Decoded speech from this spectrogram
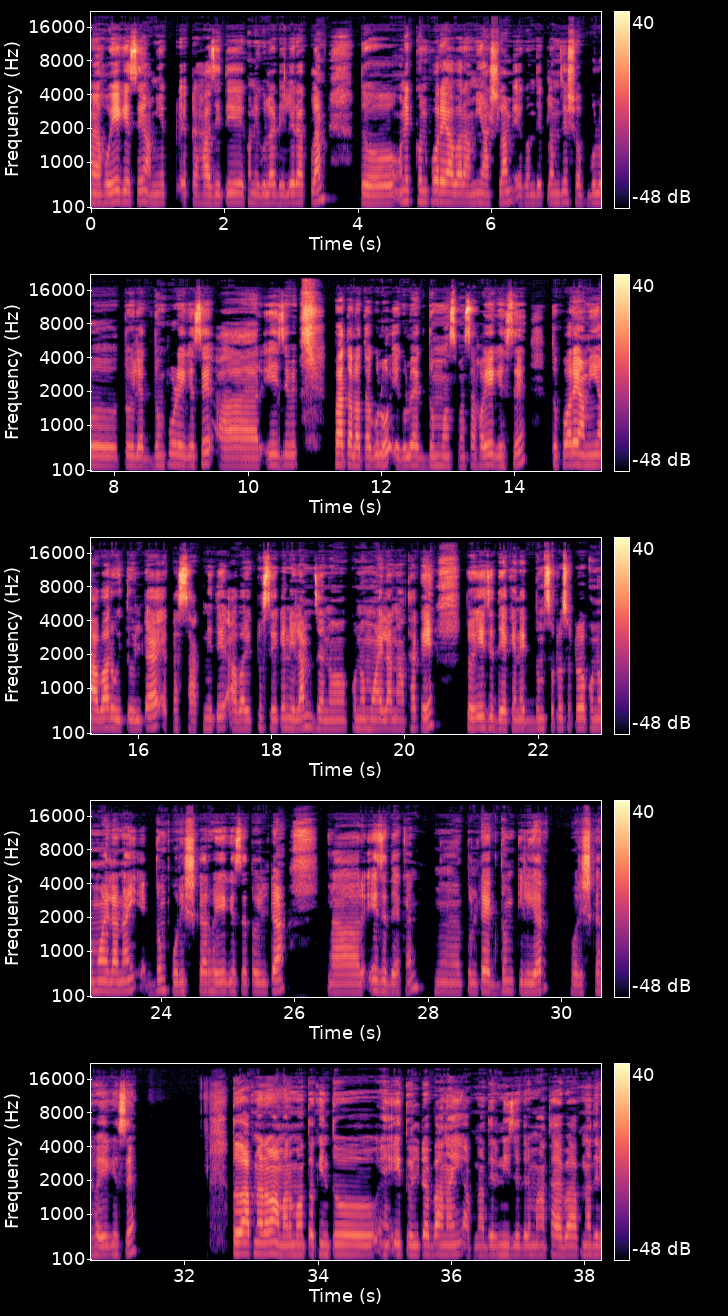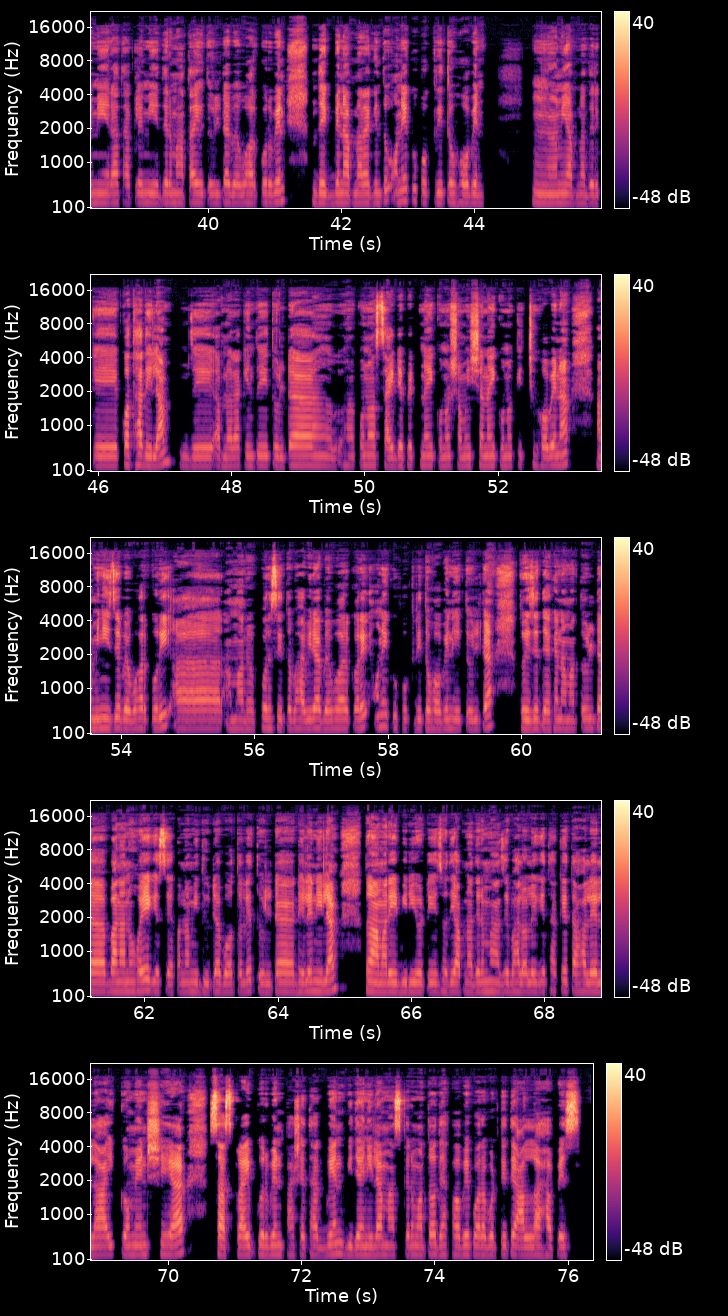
আহ, হয়ে গেছে। আমি এক- একটা হাজিতে এখন এগুলা ঢেলে রাখলাম। তো অনেকক্ষণ পরে আবার আমি আসলাম। এখন দেখলাম যে সবগুলো তৈল একদম পড়ে গেছে। আর এই যে পাতালতাগুলো এগুলো একদম মচমচা হয়ে গেছে। তো পরে আমি আবার ওই তৈলটা একটা ছাঁকনিতে আবার একটু সেঁকে নিলাম যেন কোনো ময়লা না থাকে। তো এই যে দেখেন একদম ছোট ছোট কোনো ময়লা নাই। একদম পরিষ্কার হয়ে গেছে তৈলটা। আর এই যে দেখেন তৈলটা একদম ক্লিয়ার পরিষ্কার হয়ে গেছে। তো আপনারাও আমার মতো কিন্তু এই তৈলটা বানাই। আপনাদের নিজেদের মাথায় বা আপনাদের মেয়েরা থাকলে মেয়েদের মাথায় এই তৈলটা ব্যবহার করবেন। দেখবেন আপনারা কিন্তু অনেক উপকৃত হবেন। আমি আপনাদেরকে কথা দিলাম যে আপনারা কিন্তু এই তৈলটা কোনো সাইড এফেক্ট নাই, কোনো সমস্যা নাই, কোনো কিচ্ছু হবে না। আমি নিজে ব্যবহার করি আর আমার পরিচিত ভাবিরা ব্যবহার করে, অনেক উপকৃত হবেন এই তৈলটা। তো এই যে দেখেন আমার তৈলটা বানানো হয়ে গেছে, এখন আমি দুইটা বোতলে তৈলটা ঢেলে নিলাম। তো আমার এই ভিডিওটি যদি আপনাদের মাঝে ভালো লেগে থাকে তাহলে লাইক কমেন্ট শেয়ার সাবস্ক্রাইব করবেন, পাশে থাকবেন। বিদায় নিলাম আজকের মতো, দেখা হবে পরবর্তীতে আল্লাহ হাফেজ।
